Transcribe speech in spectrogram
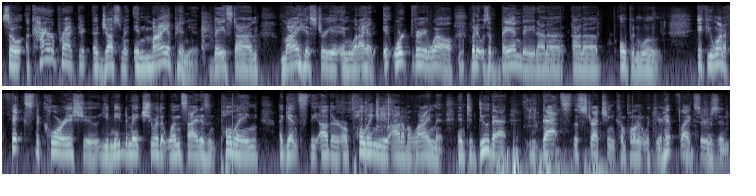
So a chiropractic adjustment, in my opinion, based on my history and what I had, it worked very well, but it was a band-aid on a, on a open wound. If you want to fix the core issue, you need to make sure that one side isn't pulling against the other or pulling you out of alignment. And to do that, that's the stretching component with your hip flexors and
